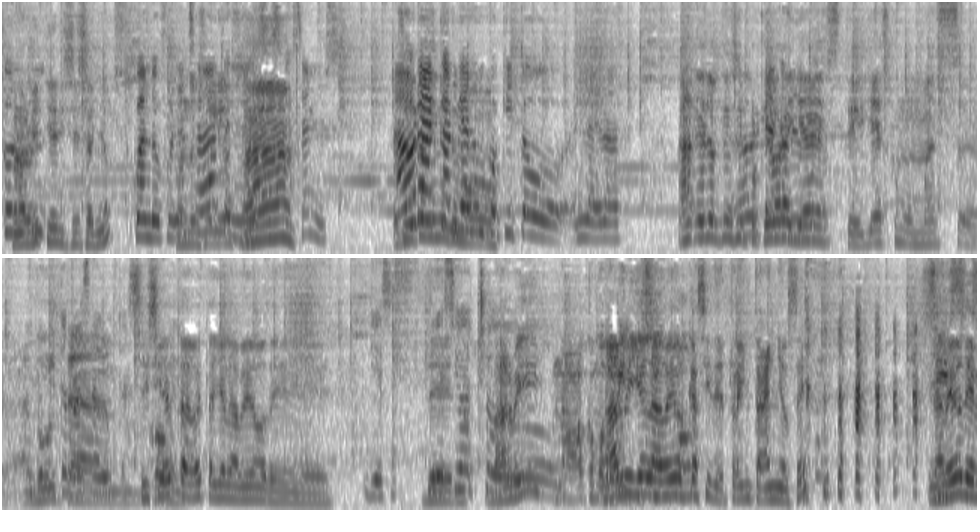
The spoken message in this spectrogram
con... Barbie tiene 16 años. cuando fue lanzada tenía sí. Ah. 16 años. Pues ahora ha cambiado como- un poquito la edad. Ah, es lo que te decir, porque ahora ya, este, ya es como más Un poquito adulta. más adulta. Sí, sí, ahorita, ahorita ya la veo de. Dieci- de 18. Barbie. No, como de Barbie ya la 25. veo casi de 30 años, ¿eh? la Sí, veo sí, de sí.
